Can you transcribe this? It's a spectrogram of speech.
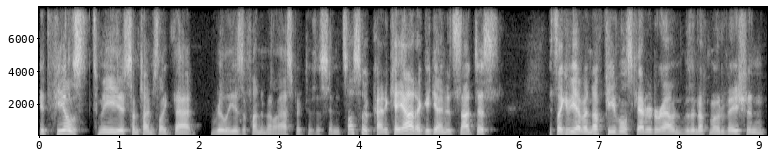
it feels to me sometimes like that really is a fundamental aspect of this. And it's also kind of chaotic. Again, it's not just. It's like if you have enough people scattered around with enough motivation,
